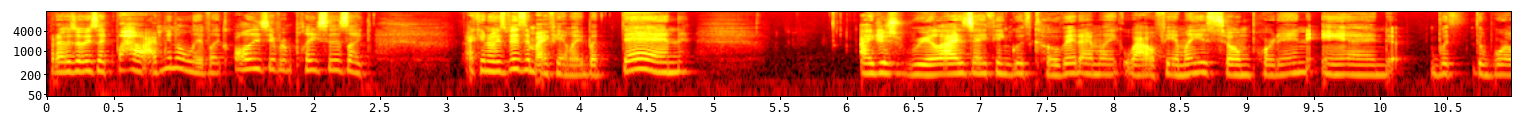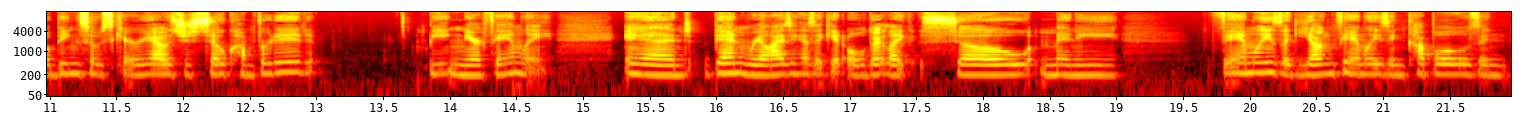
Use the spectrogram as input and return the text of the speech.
but I was always like, wow, I'm going to live like all these different places like I can always visit my family. But then I just realized I think with COVID, I'm like, wow, family is so important and with the world being so scary, I was just so comforted being near family. And then realizing as I get older, like so many families, like young families and couples, and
